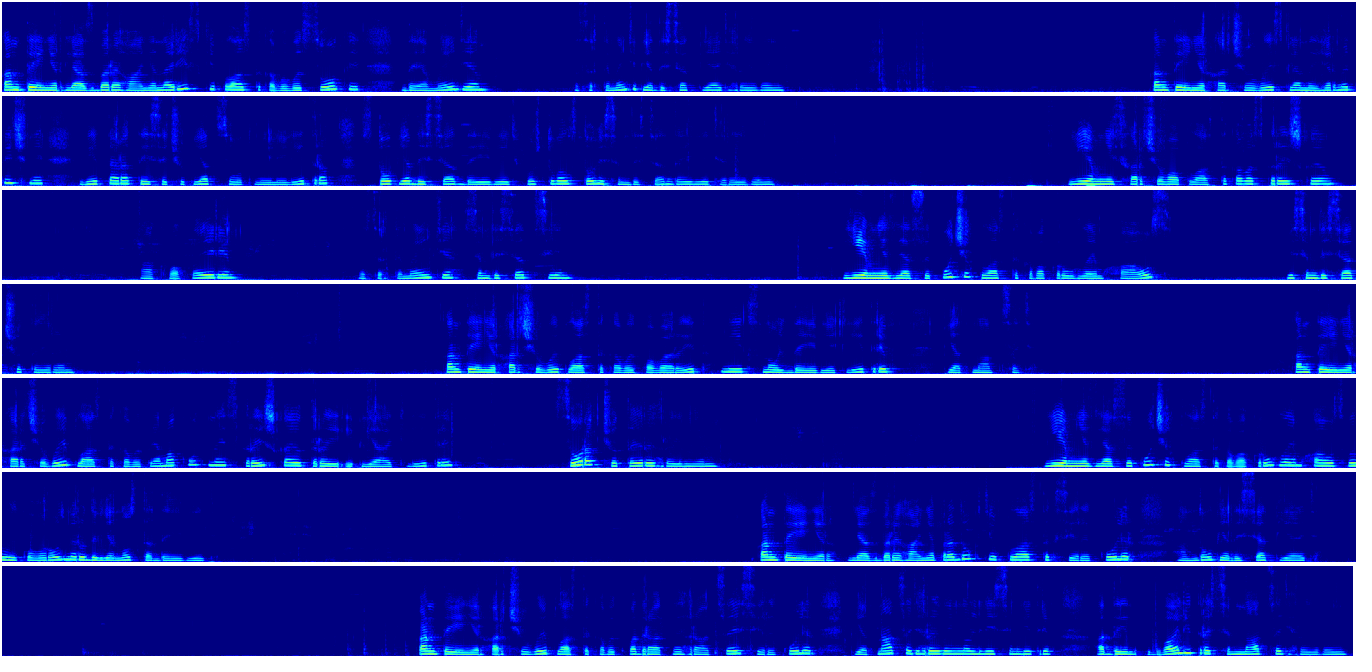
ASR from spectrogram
Контейнер для зберігання нарізки пластиковий високий, Диамедіа в асортименті 55 гривень. Контейнер харчовий, скляний герметичний, Вітера 1500 мл, 159, коштував 189 гривень. Ємність харчова пластикова з кришкою. Аквафері в асортименті 77. Ємність для сипучих пластикова кругла М-хаус 84. Контейнер харчовий пластиковий фаворит мікс 0,9 літрів 15. Контейнер харчовий пластиковий прямокутний з кришкою 3,5 літрів 44 гривні. Ємність для сипучих пластикова кругла М-хаус великого розміру 99. Контейнер для зберігання продуктів пластик, сірий колір, гандол 55. Контейнер харчовий, пластиковий квадратний грація, сірий колір 15 гривень 0,8 літрів, 1,2 літра 17 гривень.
